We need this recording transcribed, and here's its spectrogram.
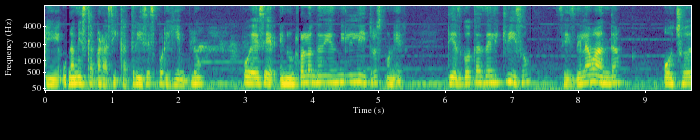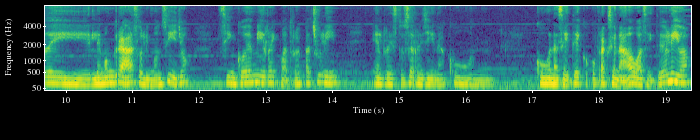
Eh, una mezcla para cicatrices, por ejemplo, puede ser en un rolón de 10 mililitros poner 10 gotas de licrizo, 6 de lavanda, 8 de lemongrass o limoncillo, 5 de mirra y 4 de pachulí. El resto se rellena con, con aceite de coco fraccionado o aceite de oliva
